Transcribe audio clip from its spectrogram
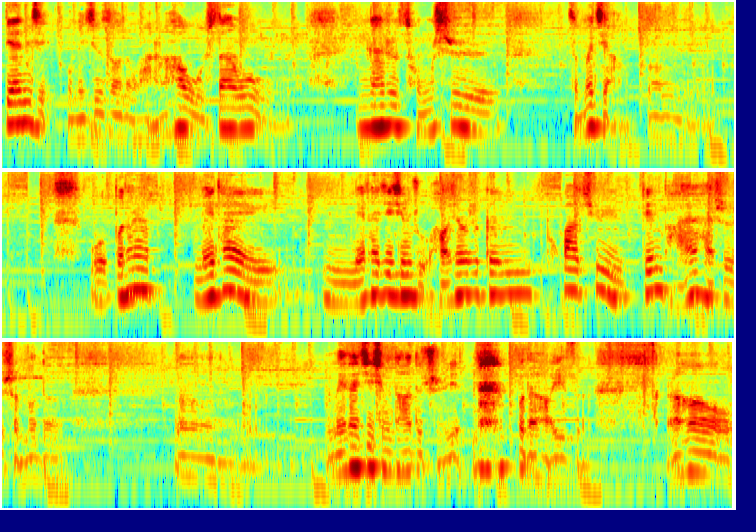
编辑，我没记错的话。然后五三五应该是从事怎么讲？嗯，我不太没太。嗯，没太记清楚，好像是跟话剧编排还是什么的，嗯，没太记清他的职业，不太好意思。然后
